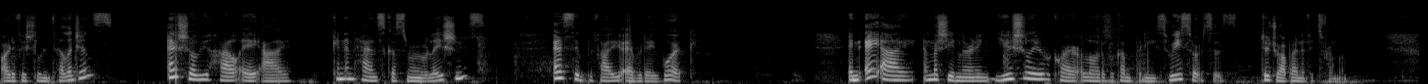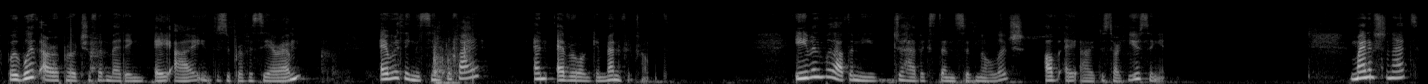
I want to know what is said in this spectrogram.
artificial intelligence and show you how AI can enhance customer relations and simplify your everyday work. And AI and machine learning usually require a lot of a company's resources to draw benefits from them. But with our approach of embedding AI into SuperOffice CRM, everything is simplified and everyone can benefit from it, even without the need to have extensive knowledge of AI to start using it. My name is Jeanette,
